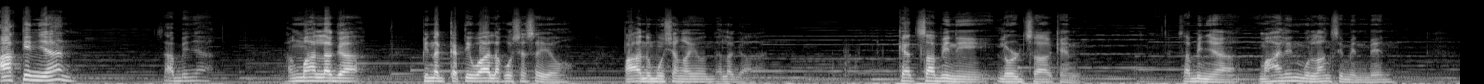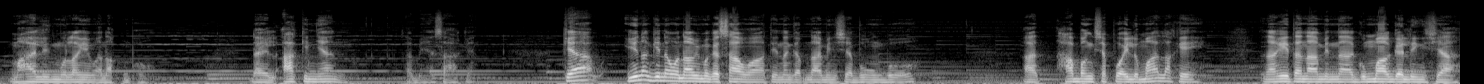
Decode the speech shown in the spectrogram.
akin yan. Sabi niya. Ang mahalaga, pinagkatiwala ko siya sa iyo, paano mo siya ngayon alagaan? Kaya't sabi ni Lord sa akin, sabi niya, mahalin mo lang si Minmin. Mahalin mo lang yung anak mo. Dahil akin yan. Sabi niya sa akin. Kaya, yun ang ginawa namin mag-asawa. Tinanggap namin siya buong buo. At habang siya po ay lumalaki, nakita namin na gumagaling siya.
